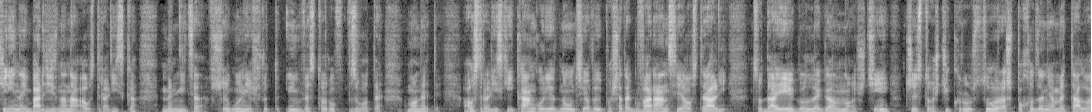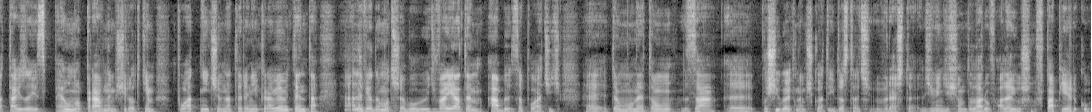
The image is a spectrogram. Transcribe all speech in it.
czyli najbardziej znana australijska mennica, szczególnie wśród inwestorów w złote monety. Australijski kangur jednouncjowy posiada gwarancję Australii, co daje jego legalności, czystości kruszcu oraz pochodzenia metalu, a także jest pełnoprawnym środkiem płatniczym na terenie kraju emitenta, ale wiadomo, trzeba było być wariatem, aby zapłacić e, tę monetą za e, posiłek na przykład i dostać w resztę 90 dolarów, ale już w papierku.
